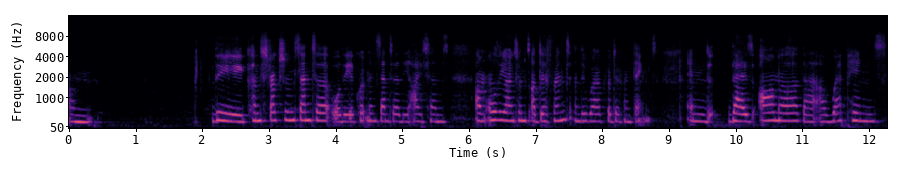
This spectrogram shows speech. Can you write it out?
um the construction center or the equipment center the items um all the items are different and they work for different things and there's armor there are weapons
